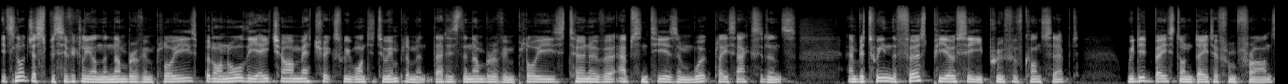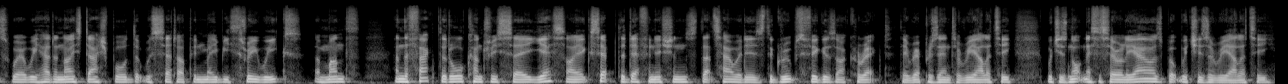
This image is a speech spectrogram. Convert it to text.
it's not just specifically on the number of employees, but on all the HR metrics we wanted to implement. That is the number of employees, turnover, absenteeism, workplace accidents. And between the first POC, proof of concept, we did based on data from France, where we had a nice dashboard that was set up in maybe three weeks, a month, and the fact that all countries say, yes, I accept the definitions, that's how it is, the group's figures are correct, they represent a reality, which is not necessarily ours, but which is a reality,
